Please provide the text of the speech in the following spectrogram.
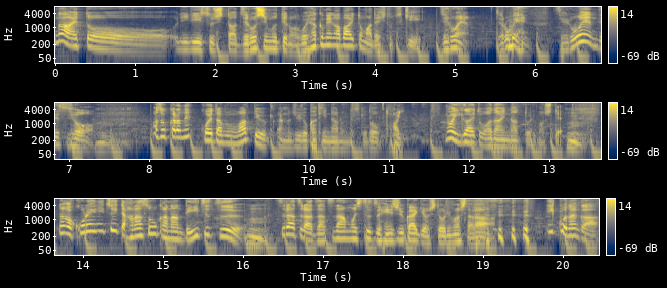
が、えっと、リリースしたゼロシムっていうのが500メガバイトまで一月0円。ゼロ円。0円ですよ。うん。まあ、そこからね、超えた分はっていうあの重量課金になるんですけど、はい。まあ、意外と話題になっておりまして、うん。なんかこれについて話そうかなんて言いつつ、うん。つらつら雑談もしつつ編集会議をしておりましたら 一個なんか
